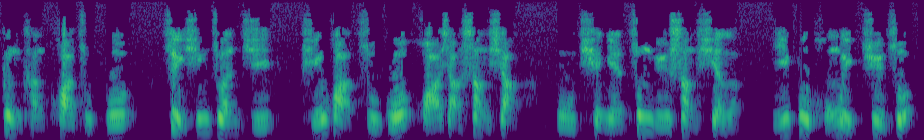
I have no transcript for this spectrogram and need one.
更堪夸主播最新专辑《平话祖国华夏上下五千年》终于上线了，一部宏伟巨作。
